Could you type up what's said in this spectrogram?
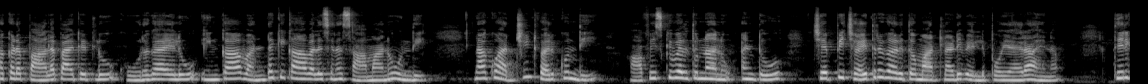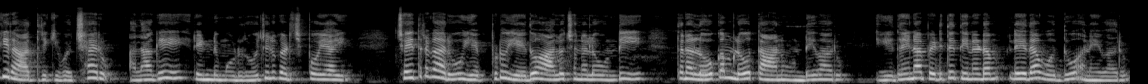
అక్కడ పాల ప్యాకెట్లు కూరగాయలు ఇంకా వంటకి కావలసిన సామాను ఉంది. నాకు అర్జెంట్ వర్క్ ఉంది ఆఫీస్కి వెళ్తున్నాను అంటూ చెప్పి చైత్ర గారితో మాట్లాడి వెళ్ళిపోయారు ఆయన. తిరిగి రాత్రికి వచ్చారు. అలాగే రెండు మూడు రోజులు గడిచిపోయాయి. చైత్ర గారు ఎప్పుడు ఏదో ఆలోచనలో ఉండి తన లోకంలో తాను ఉండేవారు. ఏదైనా పెడితే తినడం లేదా వద్దు అనేవారు.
